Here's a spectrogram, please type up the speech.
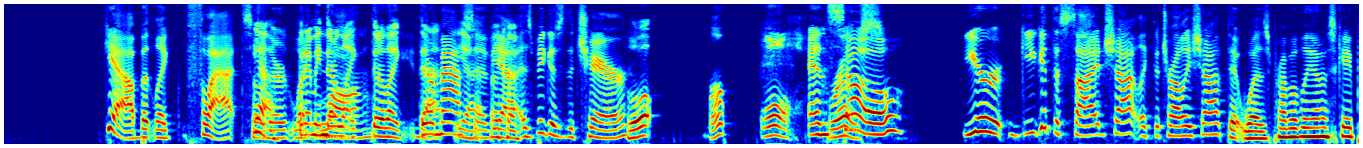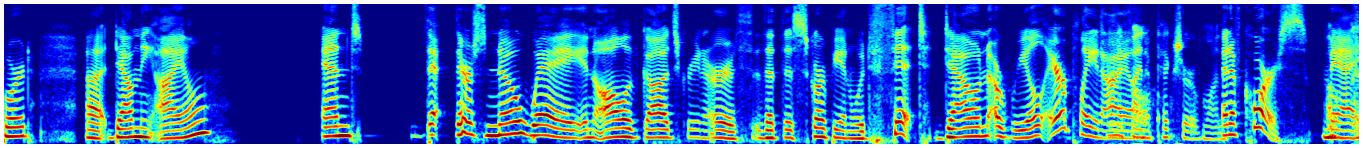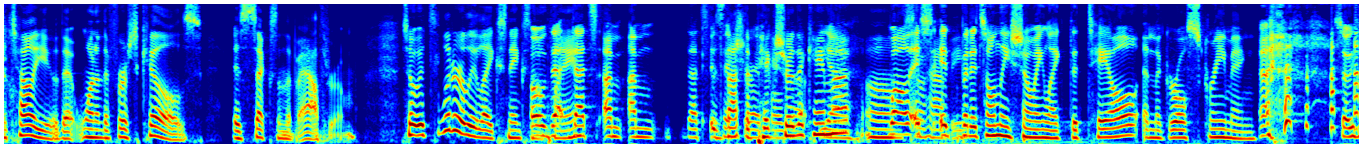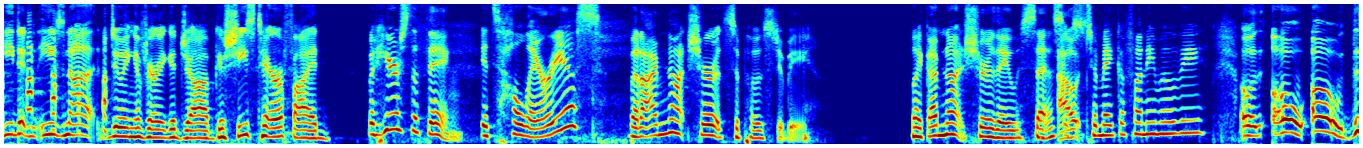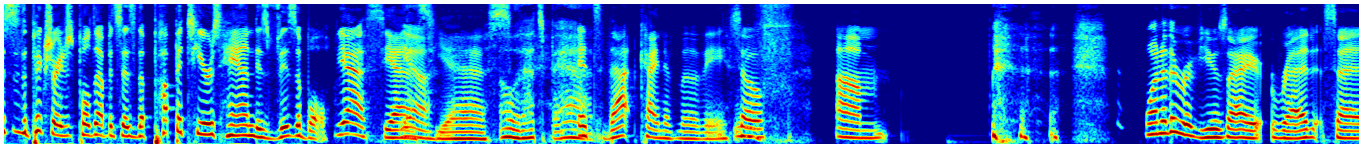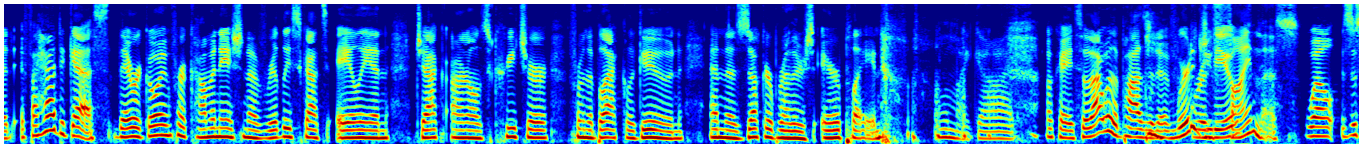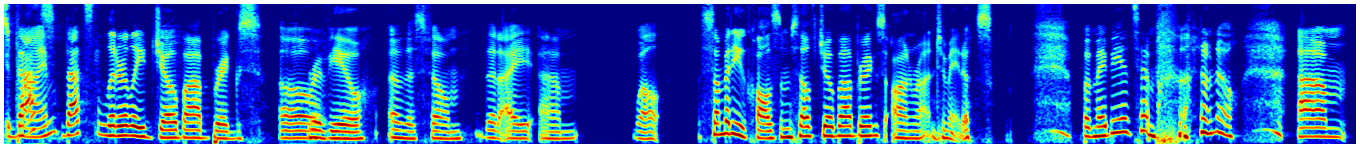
Yeah, but like flat. So Yeah, they're but like I mean, they're long. like- they're like they're that. Massive. Yeah, okay. as big as the chair. Oh, burp. Oh, And gross. so you're you get the side shot, like the trolley shot that was probably on a skateboard, uh, down the aisle, and that there's no way in all of God's green earth that this scorpion would fit down a real airplane trying to aisle. find a picture of one. and of course, may I tell you that one of the first kills is sex in the bathroom. So it's literally like snakes Oh, that that's I'm I'm that's Is that the I picture that came Yeah. up? Oh, well, so it's it, but it's only showing like the tail and the girl screaming. so he didn't. He's not doing a very good job because she's terrified. But here's the thing it's hilarious, but I'm not sure it's supposed to be. Like, I'm not sure they set out looks- to make a funny movie. Oh oh oh! This is the picture I just pulled up. It says the puppeteer's hand is visible. Yes, yes, yes. Oh, that's bad. it's that kind of movie. So, um, one of the reviews I read said if I had to guess, they were going for a combination of Ridley Scott's Alien, Jack Arnold's Creature from the Black Lagoon, and the Zucker Brothers airplane. oh my god! okay, so that was a positive. Where did review. you find this? Well, Is this that's, Prime? That's literally Joe Bob Briggs' Oh. review of this film that I, um, well, somebody who calls himself Joe Bob Briggs on Rotten Tomatoes, but maybe it's him. I don't know. Um,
